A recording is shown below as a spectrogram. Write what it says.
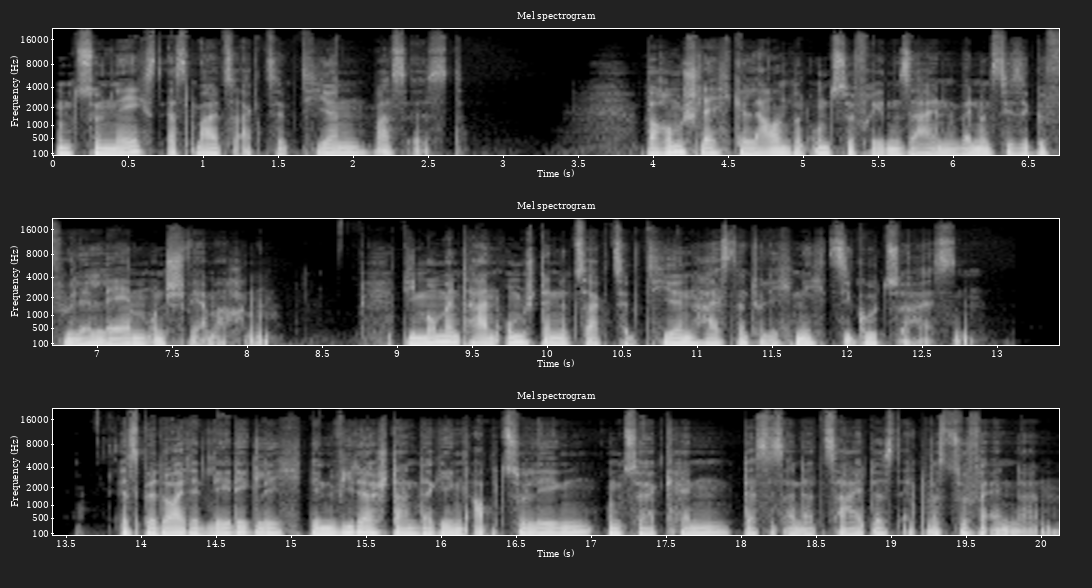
und zunächst erstmal zu akzeptieren, was ist. Warum schlecht gelaunt und unzufrieden sein, wenn uns diese Gefühle lähmen und schwer machen? Die momentanen Umstände zu akzeptieren heißt natürlich nicht, sie gut zu heißen. Es bedeutet lediglich, den Widerstand dagegen abzulegen und zu erkennen, dass es an der Zeit ist, etwas zu verändern.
